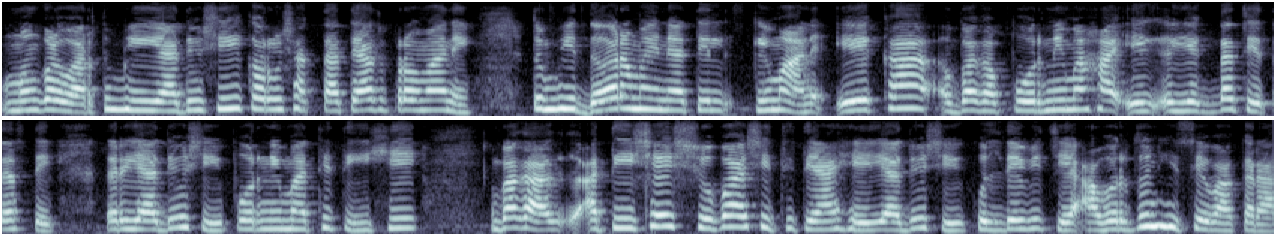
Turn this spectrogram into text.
मंगळवार तुम्ही या दिवशीही करू शकता. त्याचप्रमाणे तुम्ही दर महिन्यातील किमान एका बघा पौर्णिमा हा एकदाच येत असते. तर या दिवशी पौर्णिमा तिथी ही बघा अतिशय शुभ अशी तिथी आहे. या दिवशी कुलदेवीची आवर्जून ही सेवा करा.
